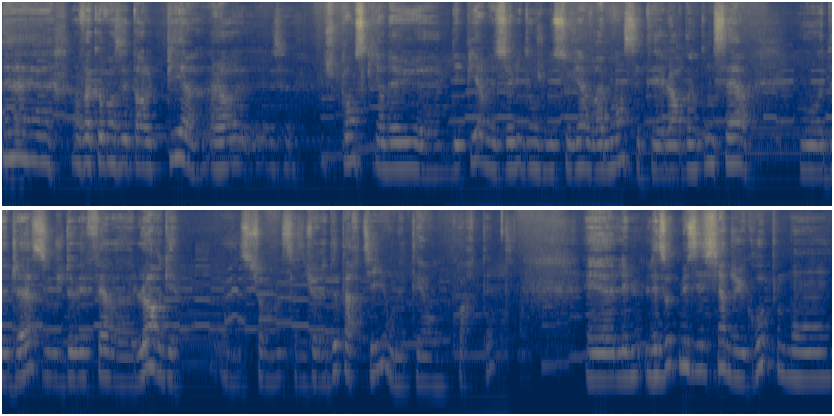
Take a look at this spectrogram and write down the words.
on va commencer par le pire. Alors, je pense qu'il y en a eu euh, des pires, mais celui dont je me souviens vraiment, c'était lors d'un concert de jazz où je devais faire euh, l'orgue. Euh, ça durait deux parties, on était en quartet. Et les, autres musiciens du groupe m'ont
